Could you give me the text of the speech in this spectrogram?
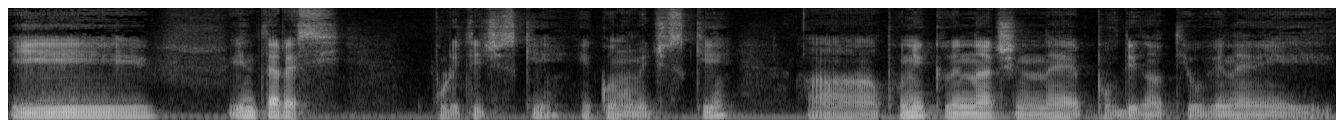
и интереси политически, економически. А, по никакъв начин не е повдигнати обвинения и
